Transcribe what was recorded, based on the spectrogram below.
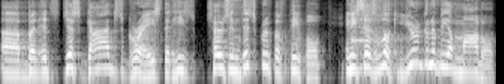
uh, but it's just God's grace that he's chosen this group of people. And he says, Look, you're going to be a model.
